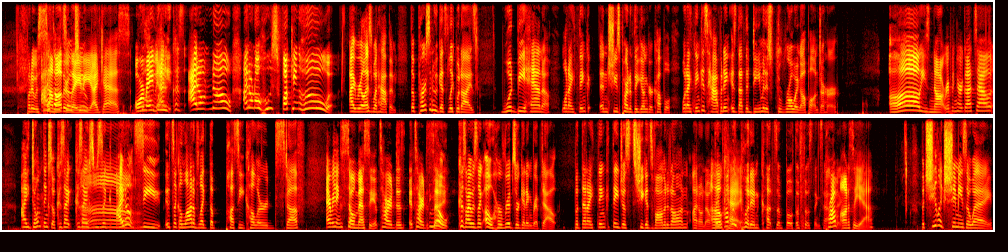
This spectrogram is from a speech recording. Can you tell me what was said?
but it was I some other so, lady, too. I guess, or No, maybe because I, don't know. I don't know who's fucking who. I realized what happened. The person who gets liquidized would be Hannah. What I think, and she's part of the younger couple, what I think is happening is that the demon is throwing up onto her. Oh, he's not ripping her guts out. I don't think so, because I, because I was like, I Oh. don't see. It's like a lot of like the pussy colored stuff. Everything's so messy. It's hard to. It's hard to say. No, because I was like, oh, her ribs are getting ripped out. But then I think they just she gets vomited on. I don't know. They probably put in cuts of both of those things Prob- happening. honestly, yeah. but she like shimmies away,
